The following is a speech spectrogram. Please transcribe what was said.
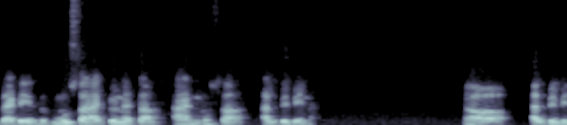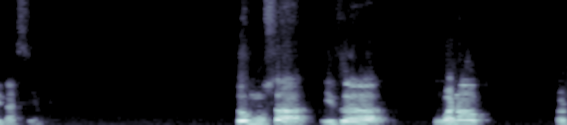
That is Musa acuminata and Musa albibina. Uh, albibinaceae. So Musa is a one of uh,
